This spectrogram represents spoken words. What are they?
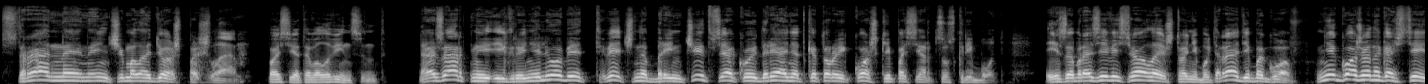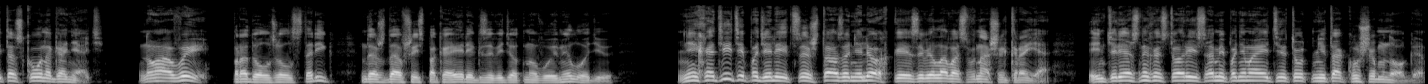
«Странная нынче молодежь пошла», — посетовал Винсент. «Азартные игры не любит, вечно бренчит всякую дрянь, от которой кошки по сердцу скребут. Изобрази веселое что-нибудь ради богов. Негоже на гостей тоску нагонять. Ну а вы...» — продолжил старик, дождавшись, пока Эрик заведет новую мелодию. «Не хотите поделиться, что за нелегкая завела вас в наши края? Интересных историй, сами понимаете, тут не так уж и много.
